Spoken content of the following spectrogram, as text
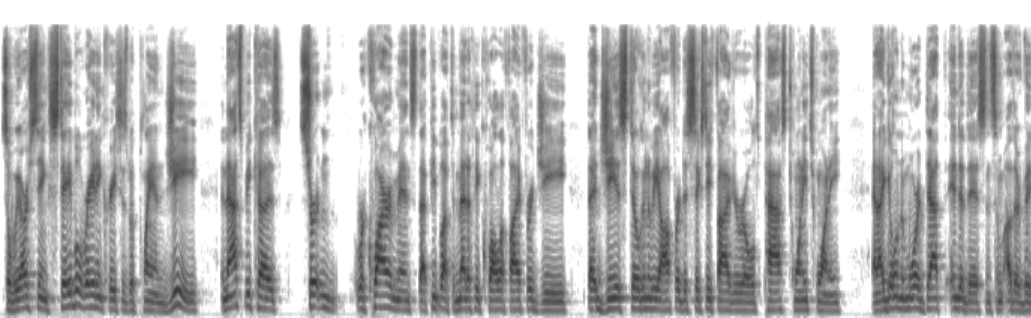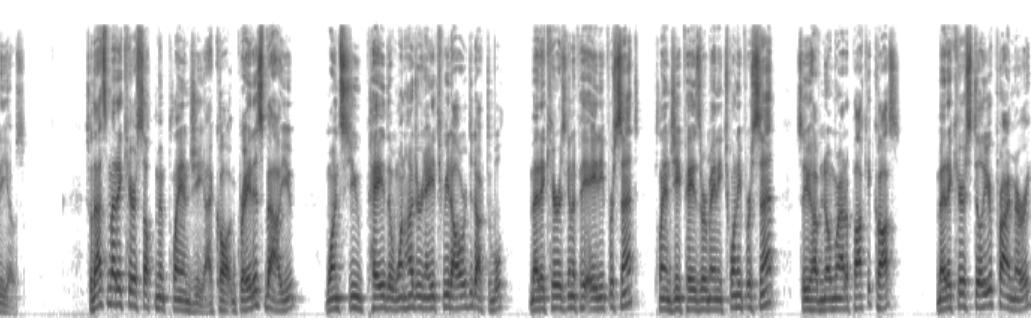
So we are seeing stable rate increases with Plan G, and that's because certain requirements that people have to medically qualify for G, that G is still going to be offered to 65 year olds past 2020. And I go into more depth into this in some other videos. So that's Medicare Supplement Plan G. I call it greatest value. Once you pay the $183 deductible, Medicare is going to pay 80%. Plan G pays the remaining 20%, so you have no more out of pocket costs. Medicare is still your primary,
